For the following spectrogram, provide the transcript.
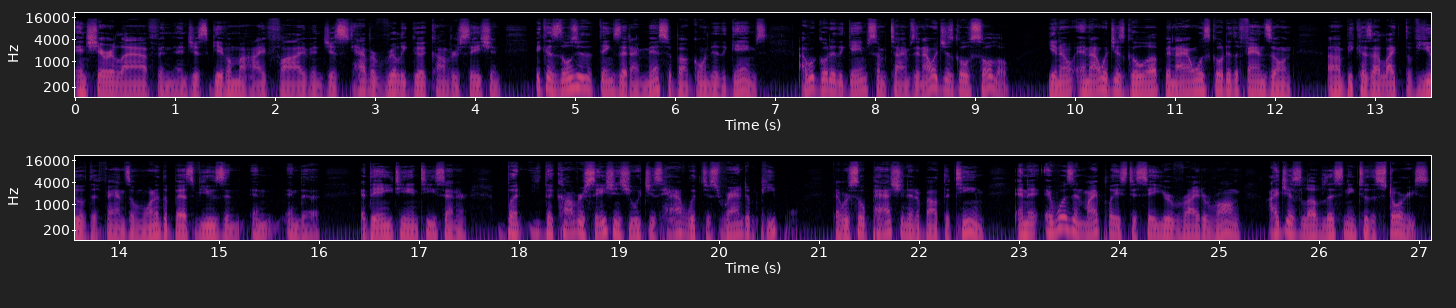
and share a laugh and, and just give them a high five and just have a really good conversation because those are the things that I miss about going to the games. I would go to the games sometimes and I would just go solo, you know, and I would just go up and I always go to the fan zone uh, because I like the view of the fan zone, one of the best views in, in, in the at the AT&T Center. But the conversations you would just have with just random people that were so passionate about the team. And it, it wasn't my place to say you're right or wrong. I just love listening to the stories.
